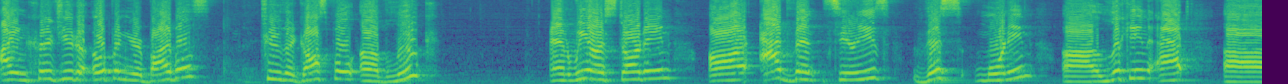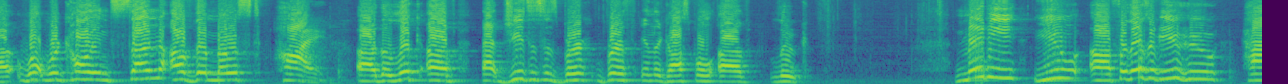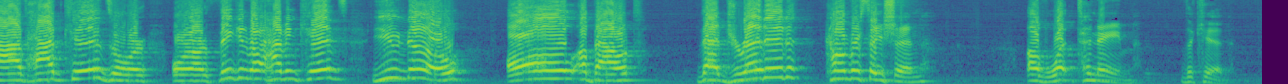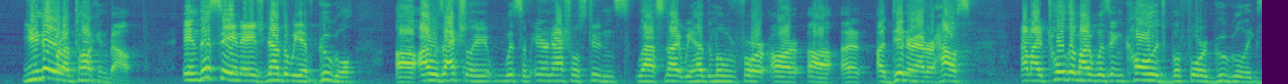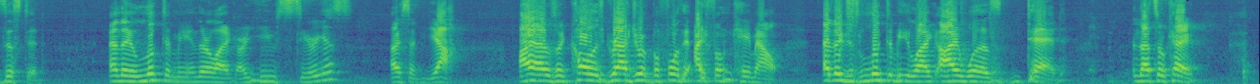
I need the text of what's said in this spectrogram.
I encourage you to open your Bibles to the Gospel of Luke. And we are starting our Advent series this morning, uh, looking at uh, what we're calling Son of the Most High. Uh, the look of at Jesus' birth, birth in the Gospel of Luke. Maybe you, uh, for those of you who have had kids or, or are thinking about having kids, you know all about that dreaded conversation of what to name the kid. You know what I'm talking about. In this day and age, now that we have Google, uh, I was actually with some international students last night. We had them over for our, uh, a, a dinner at our house, and I told them I was in college before Google existed. And they looked at me and they're like, Are you serious? I said, Yeah. I was a college graduate before the iPhone came out. And they just looked at me like I was dead. And that's okay.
